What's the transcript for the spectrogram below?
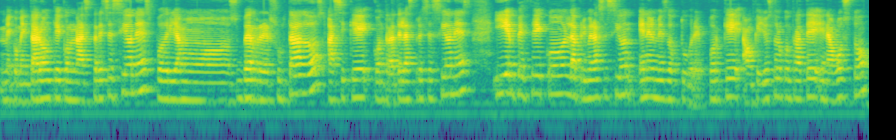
me comentaron que con unas tres sesiones podríamos ver resultados, así que contraté las tres sesiones y empecé con la primera sesión en el mes de octubre, porque aunque yo esto lo contraté en agosto,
